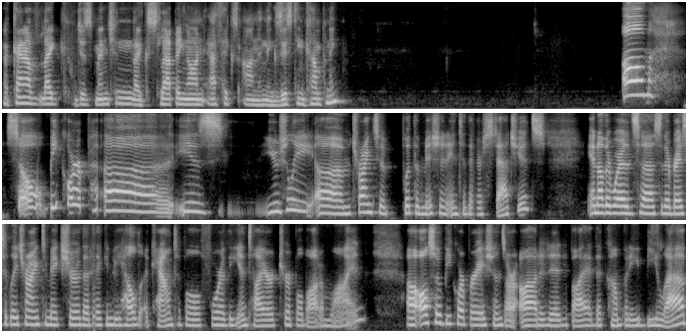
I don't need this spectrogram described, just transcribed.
a kind of like just mentioned, like slapping on ethics on an existing company? Um. So B Corp uh, is usually um, trying to put the mission into their statutes. In other words, uh, so they're basically trying to make sure that they can be held accountable for the entire triple bottom line. Uh, also, B corporations are audited by the company B Lab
